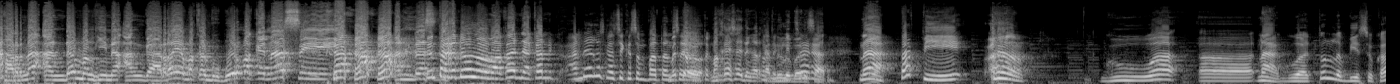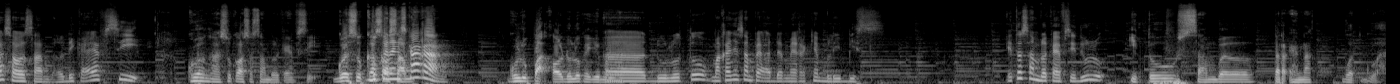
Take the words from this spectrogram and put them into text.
Karena Anda menghina Anggara yang makan bubur pakai nasi. anda Ntar dulu makanya kan Anda harus kasih kesempatan Betul, saya untuk makanya saya dengarkan dulu bicara. barusan. Nah, tapi gua eh, nah gua tuh lebih suka saus sambal di KFC. Gue nggak suka saus sambal KFC. Gue suka Bukan saus yang sambal. sekarang. Gue lupa kalau dulu kayak gimana. Eh, dulu tuh makanya sampai ada mereknya Belibis. Itu sambal KFC dulu. itu sambal terenak buat gua.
